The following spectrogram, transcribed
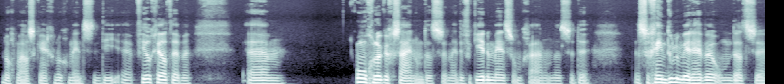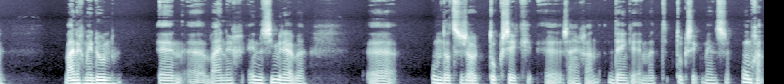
Nogmaals, ik ken genoeg mensen die veel geld hebben. Um, ongelukkig zijn omdat ze met de verkeerde mensen omgaan, omdat ze, de, dat ze geen doelen meer hebben, omdat ze weinig meer doen en uh, weinig energie meer hebben. Uh, omdat ze zo toxic uh, zijn gaan denken en met toxic mensen omgaan.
